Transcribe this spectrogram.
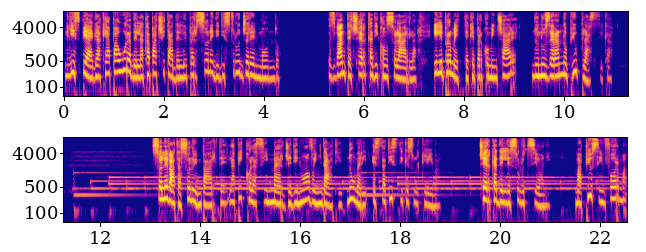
gli spiega che ha paura della capacità delle persone di distruggere il mondo. Svante cerca di consolarla e le promette che per cominciare non useranno più plastica. Sollevata solo in parte, la piccola si immerge di nuovo in dati, numeri e statistiche sul clima. Cerca delle soluzioni, ma più si informa,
